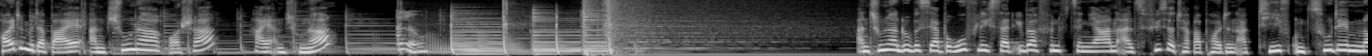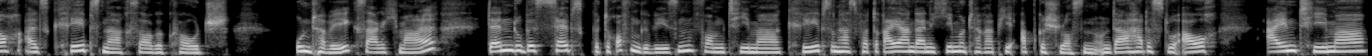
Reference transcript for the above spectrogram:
Heute mit dabei Anchuna Roscher. Hi Anchuna. Hallo. Anjuna, du bist ja beruflich seit über 15 Jahren als Physiotherapeutin aktiv und zudem noch als Krebsnachsorgecoach unterwegs, sage ich mal. Denn du bist selbst betroffen gewesen vom Thema Krebs und hast vor drei Jahren deine Chemotherapie abgeschlossen. Und da hattest du auch ein Thema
